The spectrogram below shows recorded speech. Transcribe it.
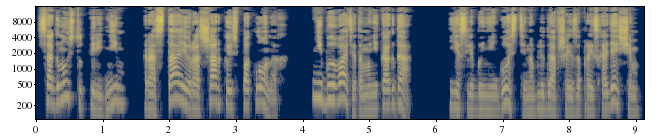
согнусь тут перед ним, растаю, расшаркаюсь в поклонах. Не бывать этому никогда. Если бы не гости, наблюдавшие за происходящим,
